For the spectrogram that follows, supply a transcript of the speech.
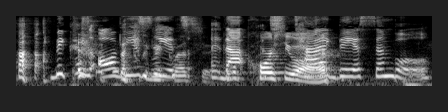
Because obviously it's question. that Of course you are. they assemble.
